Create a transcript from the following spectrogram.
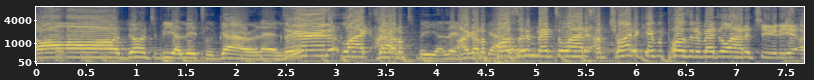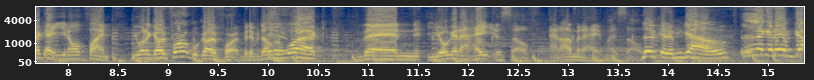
Oh, don't be a little girl, Elliot. Dude, like I Don't got be a a, little I got a girl. positive mental attitude. I'm trying to keep a positive mental attitude here. Okay, you know what? Fine. You want to go for it? We'll go for it. But if it doesn't work, then you're gonna hate yourself, and I'm gonna hate myself. Look at him go. Look at him go!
